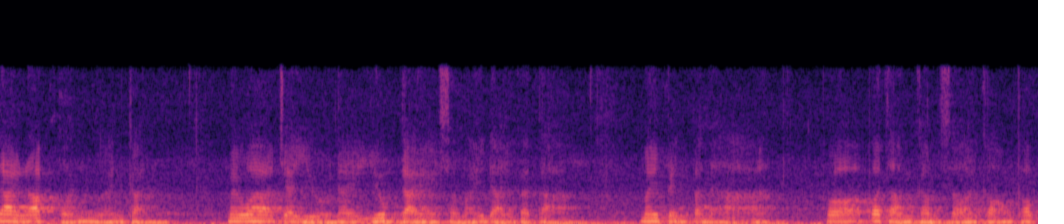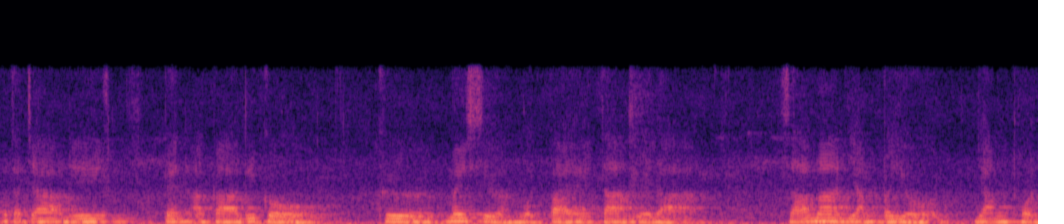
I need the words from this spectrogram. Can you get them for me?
ได้รับผลเหมือนกัน ไม่ว่าจะอยู่ในยุคใดสมัยใดก็ตาม ไม่เป็นปัญหา พราะพระธรรมคำสอนของพระพุทธเจ้านี้เป็นอากาลิโก คือไม่เสื่อมหมดไปตามเวลา สามารถยังประโยชน์ยังผล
